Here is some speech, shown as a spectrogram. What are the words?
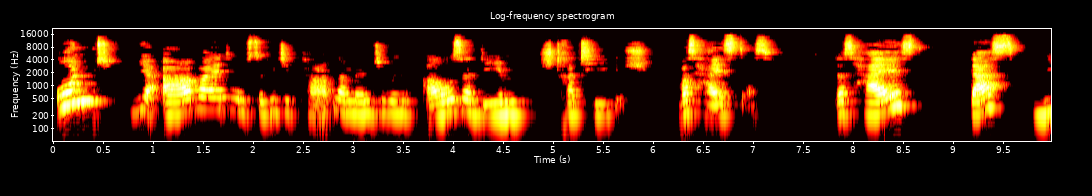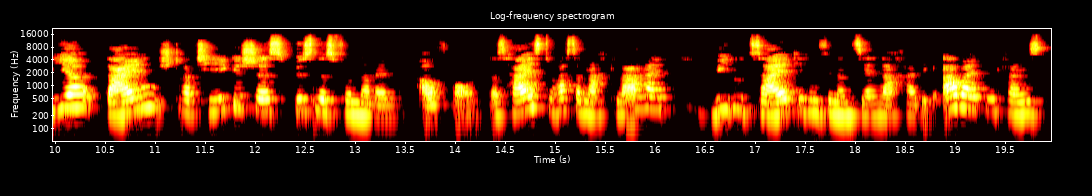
Und wir arbeiten im Strategic Partner Mentoring außerdem strategisch. Was heißt das? Das heißt, dass wir dein strategisches Business-Fundament aufbauen. Das heißt, du hast danach Klarheit, wie du zeitlich und finanziell nachhaltig arbeiten kannst.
